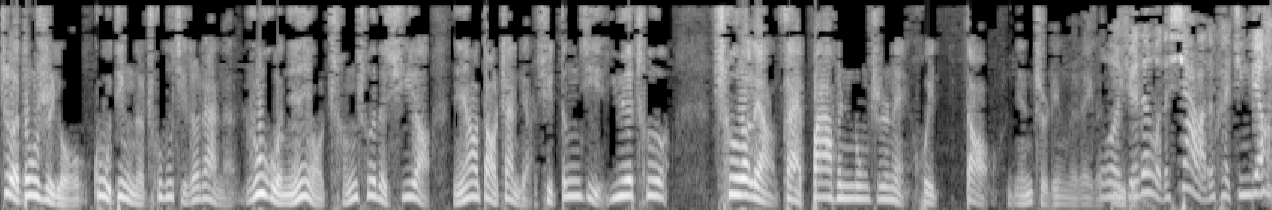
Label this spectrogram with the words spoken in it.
这都是有固定的出租汽车站的。如果您有乘车的需要，您要到站点去登记约车，车辆在八分钟之内会到您指定的这个。我觉得我的下巴都快惊掉了，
